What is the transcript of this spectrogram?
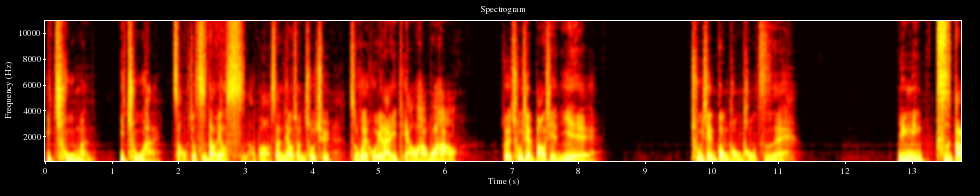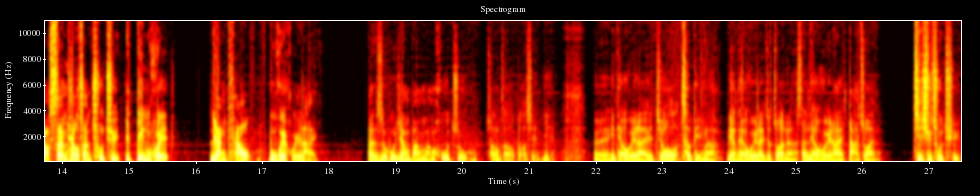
一出门，一出海，早就知道要死，好不好？三条船出去，只会回来一条，好不好？所以出现保险业，出现共同投资，哎，明明知道三条船出去一定会两条不会回来，但是互相帮忙互助，创造保险业，呃，一条回来就扯平了，两条回来就赚了，三条回来大赚，继续出去。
